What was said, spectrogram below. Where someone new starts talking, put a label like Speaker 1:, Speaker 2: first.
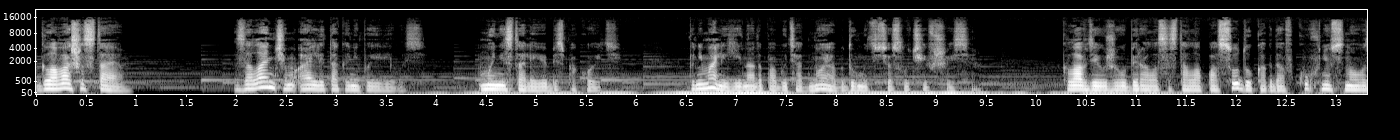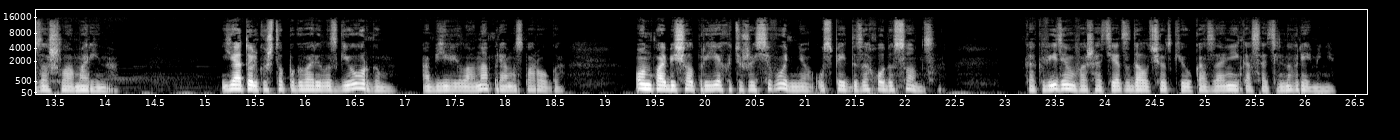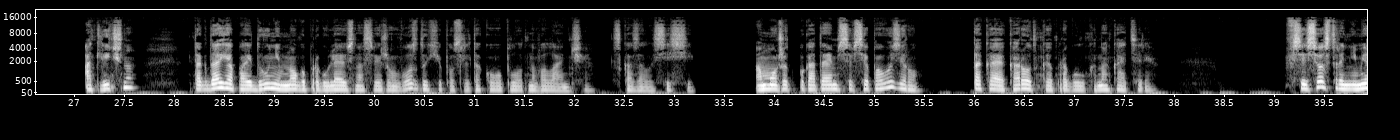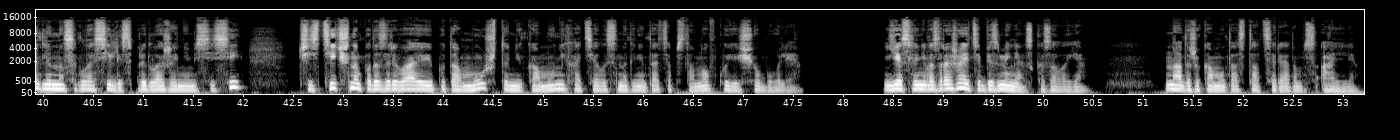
Speaker 1: Глава шестая. За ланчем Алли так и не появилась. Мы не стали ее беспокоить. Понимали, ей надо побыть одной обдумать все случившееся. Клавдия уже убирала со стола посуду, когда в кухню снова зашла Марина. «Я только что поговорила с Георгом», — объявила она прямо с порога. «Он пообещал приехать уже сегодня, успеть до захода солнца. Как видим, ваш отец дал четкие указания касательно времени». «Отлично. «Тогда я пойду немного прогуляюсь на свежем воздухе после такого плотного ланча», — сказала Сиси. «А может, покатаемся все по озеру? Такая короткая прогулка на катере». Все сестры немедленно согласились с предложением Сиси, частично подозреваю и потому, что никому не хотелось нагнетать обстановку еще более. «Если не возражаете без меня», — сказала я. «Надо же кому-то остаться рядом с Алли».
